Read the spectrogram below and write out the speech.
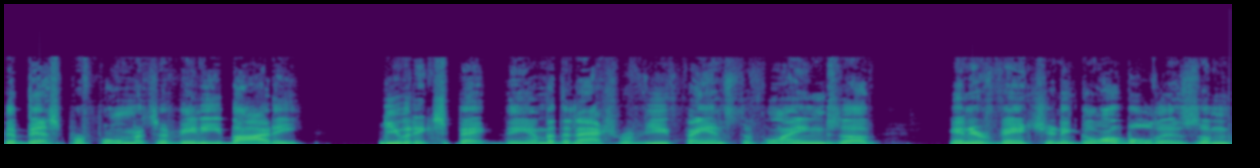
the best performance of anybody. You would expect them, but the National Review fans the flames of intervention and globalism,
